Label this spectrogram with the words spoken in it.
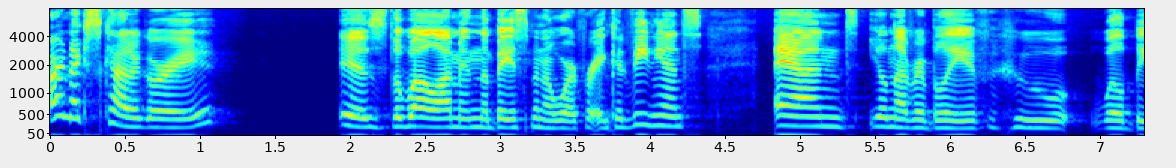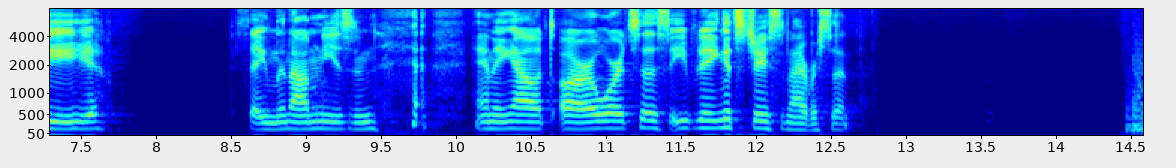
Our next category is the Well I'm in the Basement Award for Inconvenience. And you'll never believe who will be saying the nominees and handing out our awards this evening. It's Jason Iverson. Hey,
